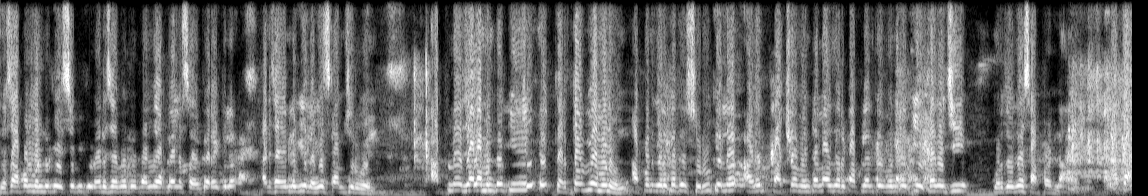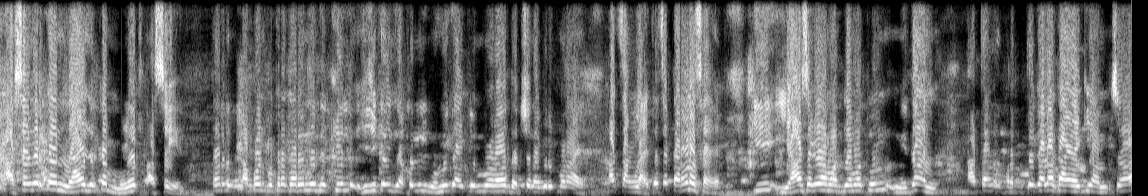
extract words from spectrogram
जसं आपण म्हणतो की एसीपी कुडारे साहेब होते, त्यांनी आपल्याला सहकार्य केलं आणि सांगितलं की लगेच काम सुरू होईल. आपलं ज्याला म्हणतो की एक कर्तव्य म्हणून आपण जर का ते सुरू केलं आणि पाचव्या मिनिटाला जर का आपल्याला ते म्हणतो की एखाद्याची मृतदेह सापडला. आता असा जर का न्याय जर का मिळत असेल तर आपण पत्रकारांनी देखील ही जी काही दाखवलेली भूमिका आहे किंवा दक्ष नागरिकपणा आहे हा चांगला आहे. त्याचं कारण असं आहे की या सगळ्या माध्यमातून निदान आता प्रत्येकाला काय आहे की आमचा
